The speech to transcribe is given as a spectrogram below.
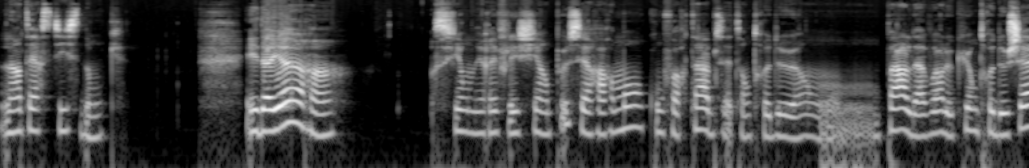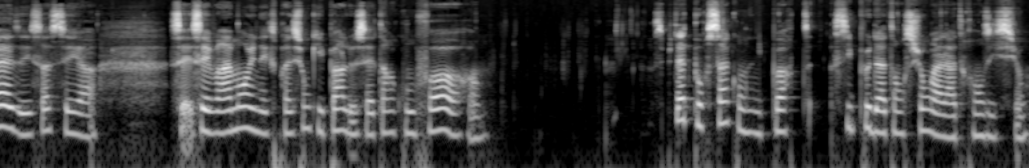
L'interstice donc. Et d'ailleurs, si on y réfléchit un peu, c'est rarement confortable cet entre-deux. Hein. On, parle d'avoir le cul entre deux chaises et ça c'est euh, c'est vraiment une expression qui parle de cet inconfort. C'est peut-être pour ça qu'on y porte si peu d'attention à la transition.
